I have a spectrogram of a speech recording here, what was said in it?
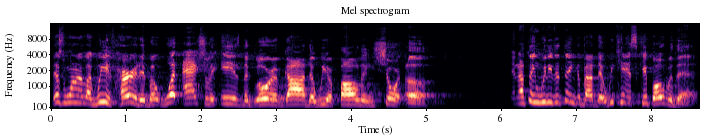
That's one of like we've heard it, but what actually is the glory of God that we are falling short of? And I think we need to think about that. We can't skip over that.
